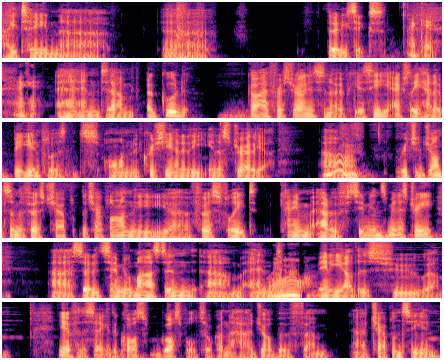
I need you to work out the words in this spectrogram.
1836. Okay. Okay. and um, a good guy for Australians to know because he actually had a big influence on Christianity in Australia. Um, Richard Johnson, the first chap- the chaplain on the uh, First Fleet, came out of Simeon's ministry. Uh, so did Samuel Marsden um, and Wow. many others who, um, yeah, for the sake of the gos- gospel, took on the hard job of um, uh, chaplaincy and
